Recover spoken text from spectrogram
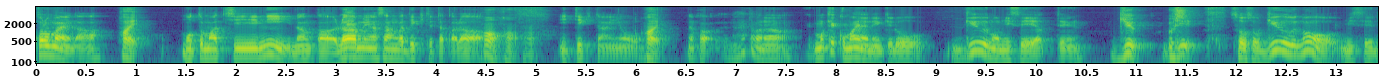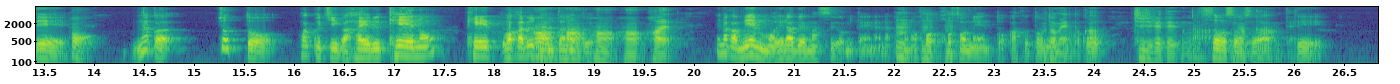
この前な、はい。元町になんかラーメン屋さんができてたから、はあ、は行ってきたんよ。あ、はい。なんか、なんやったかなまあ、結構前やねんけど、牛の店やってん。牛、牛。そうそう、牛の店で、はなんか、ちょっとパクチーが入る系の系、わかる？あ、はあ、なんとなく。はあ、はあ、はい。でなんか麺も選べますよ、みたいな。なんかその、ほ細麺とか太麺とか。太麺とか、縮れてるな。そうそうそう、あなんかみいったて。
